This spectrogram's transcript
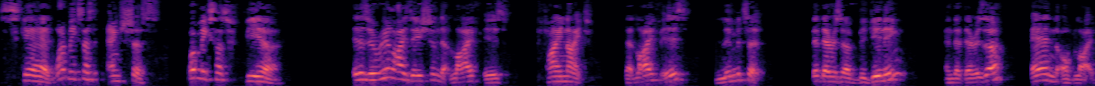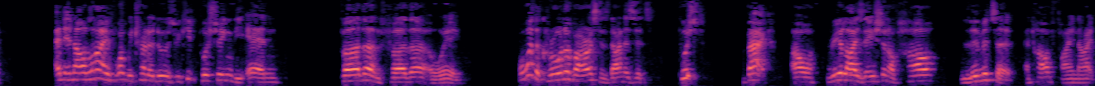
scared? What makes us anxious? What makes us fear? It is a realization that life is finite, that life is limited, that there is a beginning and that there is a end of life. And in our life, what we try to do is we keep pushing the end further and further away. But what the coronavirus has done is it's pushed back our realization of how limited and how finite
